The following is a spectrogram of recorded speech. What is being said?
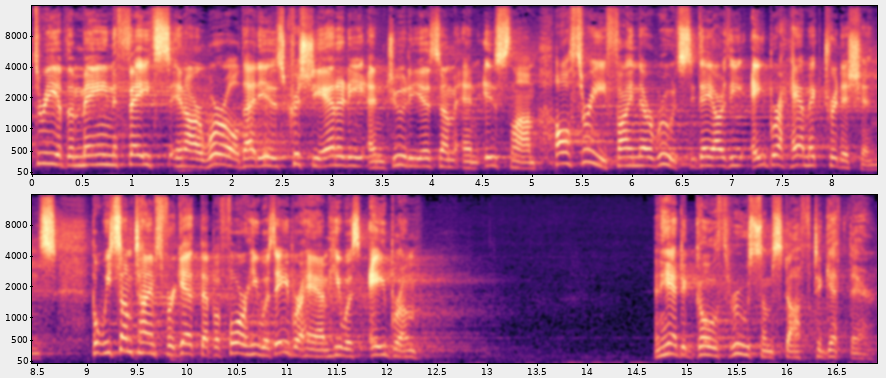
three of the main faiths in our world that is, Christianity and Judaism and Islam. All three find their roots. They are the Abrahamic traditions. But we sometimes forget that before he was Abraham, he was Abram. And he had to go through some stuff to get there.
